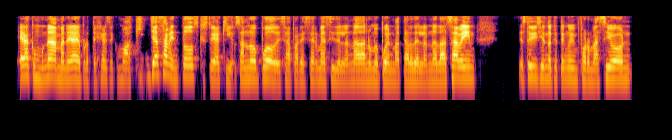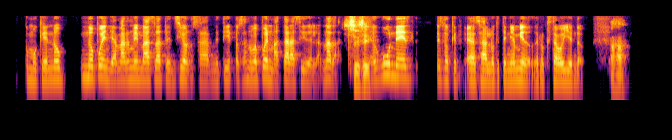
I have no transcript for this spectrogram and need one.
era como una manera de protegerse, como aquí, ya saben todos que estoy aquí, o sea, no puedo desaparecerme así de la nada, no me pueden matar de la nada, saben, estoy diciendo que tengo información, como que no no pueden llamarme más la atención, o sea, me o sea, no me pueden matar así de la nada. Sí, sí. Según es, es lo que, o sea, lo que tenía miedo, de lo que estaba oyendo. Ajá.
